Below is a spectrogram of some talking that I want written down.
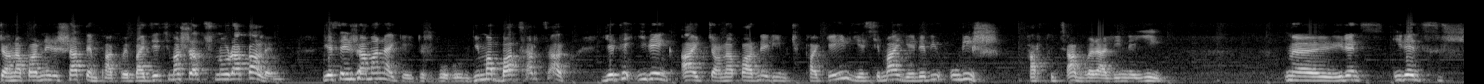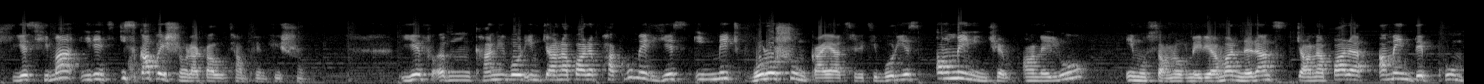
ճանապարհները շատ են փակվել, բայց ես հիմա շատ շնորհակալ եմ։ Ես այն ժամանակ էի դժգոհում։ Հիմա բացարձակ, եթե իրենք այդ ճանապարհները իմ չփակեին, ես հիմա երևի ուրիշ հարթության վրա լինեի իրենց իրենց ես հիմա իրենց իսկապես շնորհակալությամբ եմ հիշում եւ քանի որ իմ ճանապարհը փակվում էր ես իմ մեջ որոշում կայացրեցի որ ես ամեն ինչ եմ անելու իմ ուսանողների համար նրանց ճանապարհը ամեն դեպքում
